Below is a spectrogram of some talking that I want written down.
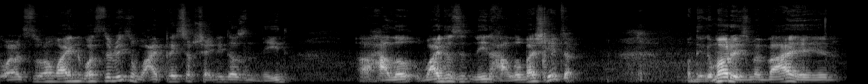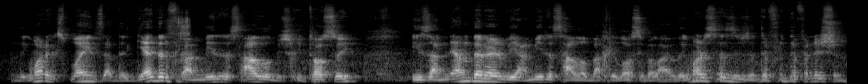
what's, why, what's the reason why Pesach Sheni doesn't need a Hala, why does it need Hala Bashchita? And the Gemara is Mevair, the Gemara explains that the Geder from Midas Hala Bashchitosi is an anderer vi Amidas Hala Bachilosi Balayla. The Gemara says there's a different definition.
